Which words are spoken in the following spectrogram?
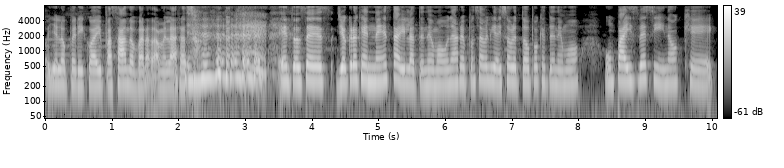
Oye, los pericos ahí pasando para darme la razón. Entonces, yo creo que en esta isla tenemos una responsabilidad y sobre todo porque tenemos un país vecino que,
